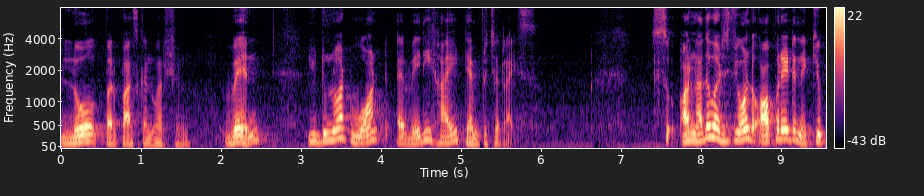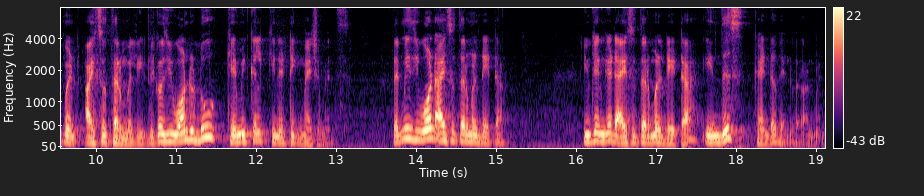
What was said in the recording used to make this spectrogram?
low per pass conversion? When you do not want a very high temperature rise. So, or in other words if you want to operate an equipment isothermally because you want to do chemical kinetic measurements that means you want isothermal data. You can get isothermal data in this kind of environment.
